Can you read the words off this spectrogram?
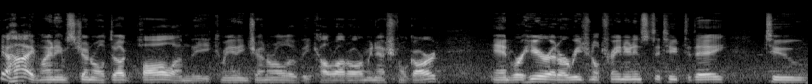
Yeah, hi, my name is General Doug Paul. I'm the Commanding General of the Colorado Army National Guard, and we're here at our Regional Training Institute today to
